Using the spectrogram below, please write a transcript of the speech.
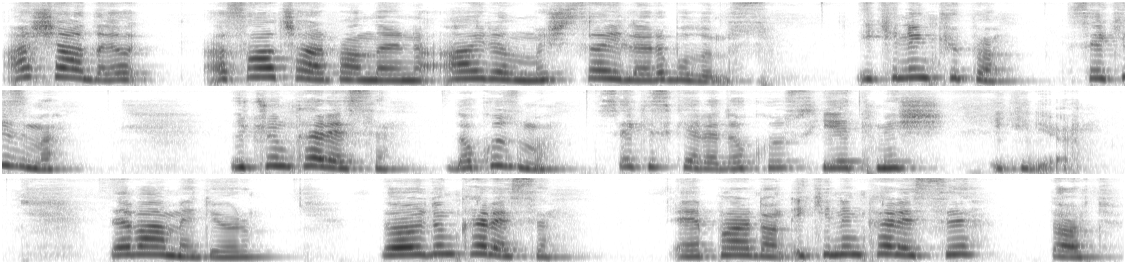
Aşağıda asal çarpanlarına ayrılmış sayıları bulunuz. 2'nin küpü 8 mi? 3'ün karesi 9 mu? 8 kere 9 72 diyorum. Devam ediyorum. 4'ün karesi e, pardon 2'nin karesi 4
